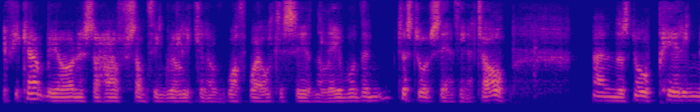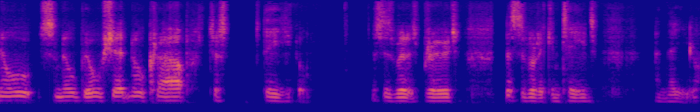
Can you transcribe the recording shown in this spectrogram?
if you can't be honest or have something really kind of worthwhile to say in the label, then just don't say anything at all. And there's no pairing notes, no bullshit, no crap. Just there you go. This is where it's brewed. This is what it contains. And there you go.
